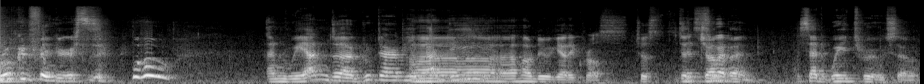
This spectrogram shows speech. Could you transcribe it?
broken fingers. Woohoo! And we end uh, group therapy in Andy. Uh, how do we get across? Just. Just, just jump swim. in. It said way through, so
